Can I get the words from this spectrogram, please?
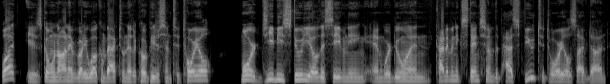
What is going on, everybody? Welcome back to another Code Petersen tutorial. More GB Studio this evening, and we're doing kind of an extension of the past few tutorials I've done.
